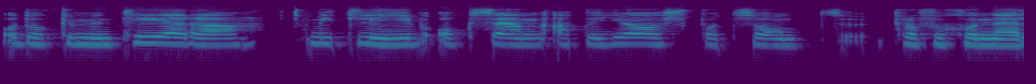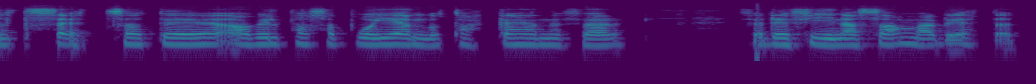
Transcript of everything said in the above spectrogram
och dokumentera mitt liv och sen att det görs på ett sådant professionellt sätt. Så att det, jag vill passa på igen och tacka henne för, för det fina samarbetet.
